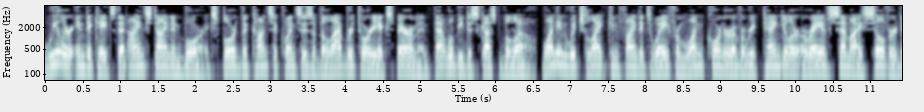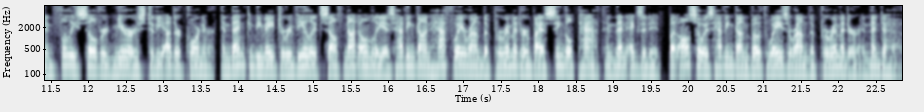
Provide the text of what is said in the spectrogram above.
Wheeler indicates that Einstein and Bohr explored the consequences of the laboratory experiment that will be discussed below, one in which light can find its way from one corner of a rectangular array of semi-silvered and fully silvered mirrors to the other corner, and then can be made to reveal itself not only as having gone halfway around the perimeter by a single path and then exited, but also as having gone both ways around the perimeter and then to have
